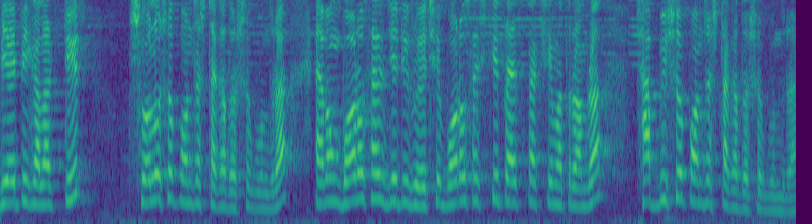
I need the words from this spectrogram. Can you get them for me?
ভিআইপি কালারটির ষোলোশো পঞ্চাশ টাকা, দর্শক বন্ধুরা। এবং বড় সাইজ যেটি রয়েছে, বড় সাইজটির প্রাইস রাখছি মাত্র আমরা ছাব্বিশশো পঞ্চাশ টাকা, দর্শক বন্ধুরা।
